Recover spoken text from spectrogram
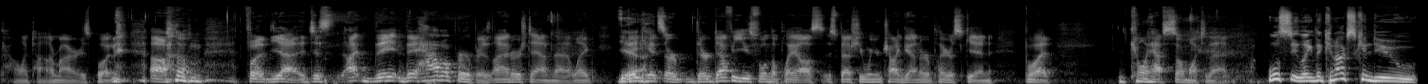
kind of like Tyler Myers, but um, but yeah, it just I, they they have a purpose. I understand that. Like Yeah. big hits are they're definitely useful in the playoffs, especially when you're trying to get under a player's skin. But you can only have so much of that. We'll see. Like the Canucks can do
